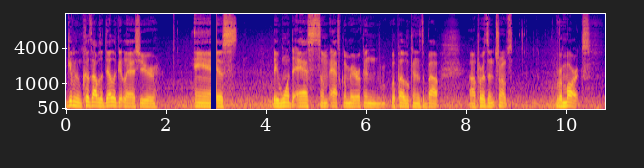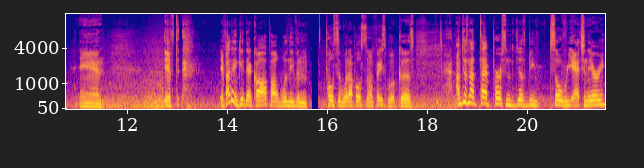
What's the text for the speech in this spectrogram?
giving them because I was a delegate last year and they wanted to ask some African American Republicans about uh, President Trump's remarks and if if I didn't get that call I probably wouldn't even posted what I posted on Facebook because I'm just not the type of person to just be so reactionary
